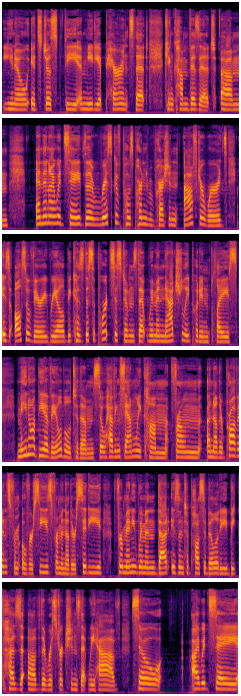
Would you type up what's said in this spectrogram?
you know, it's just the immediate parents that can come visit. Um, and then I would say the risk of postpartum depression afterwards is also very real because the support systems that women naturally put in place may not be available to them. So having family come from another province, from overseas, from another city, for many women, that isn't a possibility because of the restrictions that we have. So I would say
